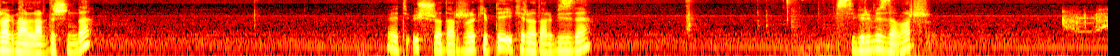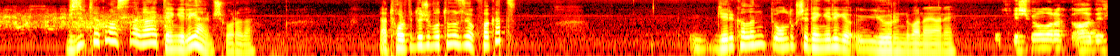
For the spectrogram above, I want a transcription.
Ragnarlar dışında. Evet 3 radar. Rakipte 2 radar bizde. Sibirimiz de var. Bizim takım aslında gayet dengeli gelmiş bu arada. Ya torpidocu botumuz yok fakat geri kalanı oldukça dengeli gö- göründü bana yani. Eşleşme olarak adil.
